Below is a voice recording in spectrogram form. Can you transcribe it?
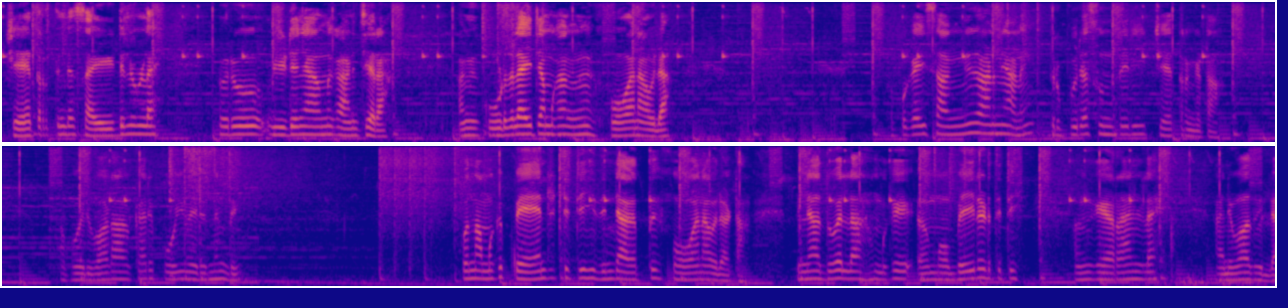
ക്ഷേത്രത്തിന്റെ സൈഡിലുള്ള ഒരു വീഡിയോ ഞാൻ ഒന്ന് കാണിച്ചു തരാം. അങ്ങ് കൂടുതലായിട്ട് നമുക്ക് അങ്ങ് പോകാനാവില്ല അപ്പോൾ കൈസ് അങ്ങ് കാണുന്നതാണ് ത്രിപുര സുന്ദരി ക്ഷേത്രം കേട്ടോ. അപ്പോൾ ഒരുപാട് ആൾക്കാർ പോയി വരുന്നുണ്ട്. അപ്പോൾ നമുക്ക് പാന്റ് ഇട്ടിട്ട് ഇതിന്റെ അകത്ത് പോകാനാവില്ല കേട്ടോ. പിന്നെ അതുമല്ല നമുക്ക് മൊബൈൽ എടുത്തിട്ട് അങ്ങ് കയറാനുള്ള അനുവാദമില്ല.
